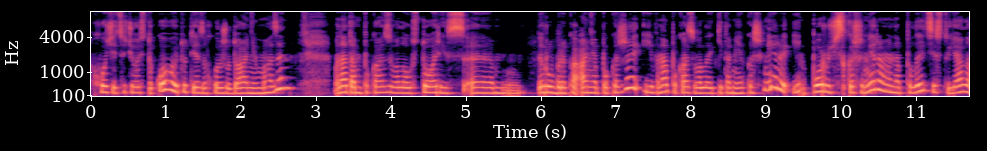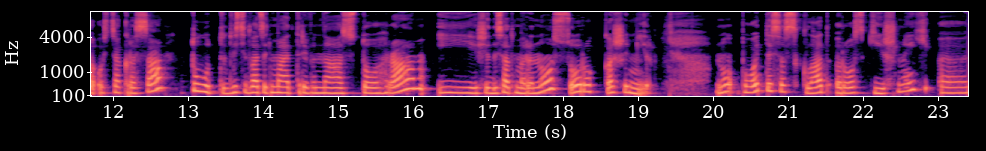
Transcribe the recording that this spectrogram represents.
хочеться чогось такого. І тут я заходжу до Ані в магазин. Вона там показувала у сторіс ем, рубрика Аня покажи, і вона показувала, які там є кашеміри. І поруч з кашемірами на полиці стояла ось ця краса. Тут 220 метрів на 100 грам і 60 мерино, 40 кашемір. Ну, погодьтеся, склад розкішний. Е,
